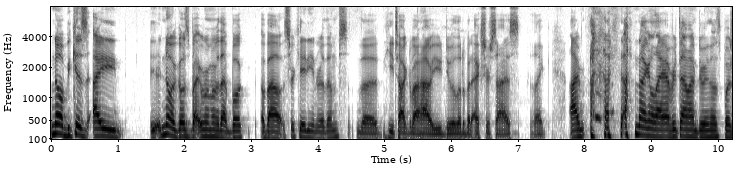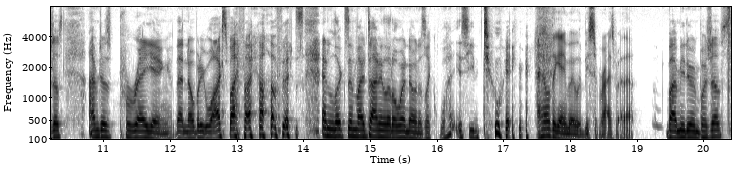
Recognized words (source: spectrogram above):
No, because I no, it goes back. Remember that book about circadian rhythms? The he talked about how you do a little bit of exercise. Like I'm, I'm not gonna lie. Every time I'm doing those push-ups, I'm just praying that nobody walks by my office and looks in my tiny little window and is like, "What is he doing?" I don't think anybody would be surprised by that. by me doing push-ups.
